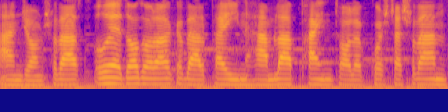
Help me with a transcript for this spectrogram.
انجام شده است. او ادعا دارد که در پی این حمله پنج طالب کشته شدند.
